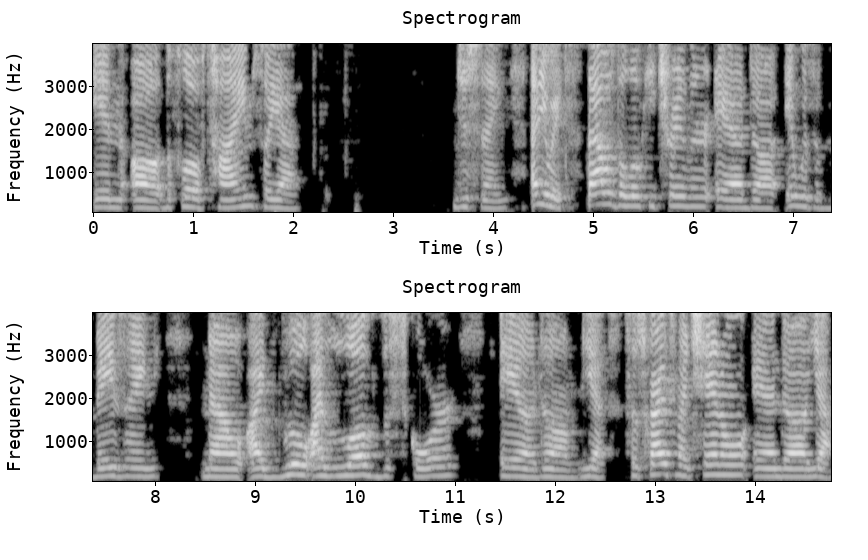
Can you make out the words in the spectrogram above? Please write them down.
in uh the flow of time. So yeah. Just saying. Anyway, that was the Loki trailer and uh it was amazing. Now I will I love the score and um yeah, subscribe to my channel and uh yeah,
